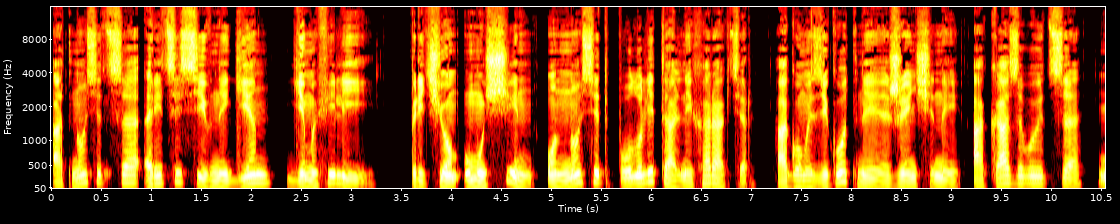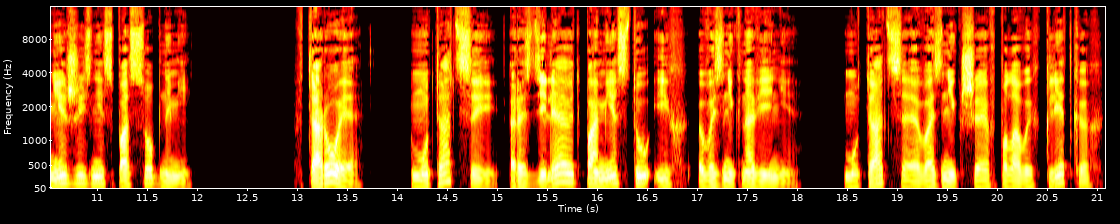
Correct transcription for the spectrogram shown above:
относится рецессивный ген гемофилии, причем у мужчин он носит полулетальный характер, а гомозиготные женщины оказываются нежизнеспособными. Второе. Мутации разделяют по месту их возникновения. Мутация, возникшая в половых клетках,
